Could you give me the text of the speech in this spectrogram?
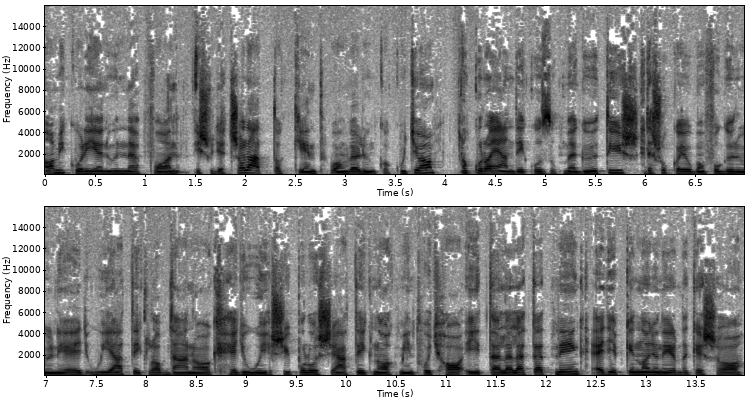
amikor ilyen ünnep van, és ugye családtakként van velünk a kutya, akkor ajándékozzuk meg őt is, de sokkal jobban fog örülni egy új játéklabdának, egy új sípolós játéknak, mint hogyha étellel letetnénk. Egyébként nagyon érdekes a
